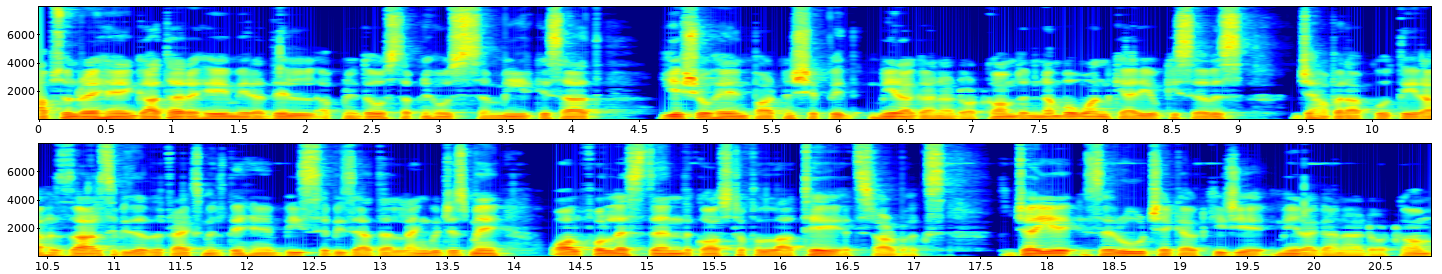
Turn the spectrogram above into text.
आप सुन रहे हैं गाता रहे मेरा दिल अपने दोस्त, अपने होस्ट समीर के साथ। ये शो है इन पार्टनरशिप विद मेरा गाना dot com the number one कैरियो की सर्विस जहाँ पर आपको तेरह हज़ार से भी ज़्यादा ट्रैक्स मिलते हैं, बीस से भी ज़्यादा लैंग्वेजेस में all for less than the cost of a latte at Starbucks तो जाइए, ज़रूर चेकआउट कीजिए मेरा गाना डॉट कॉम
